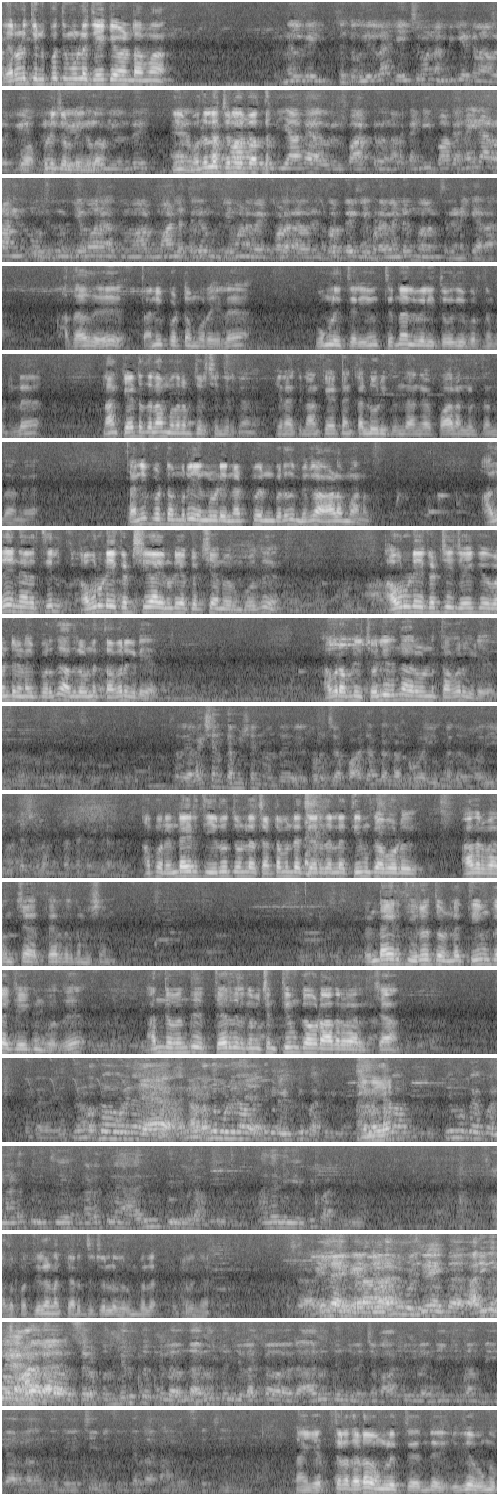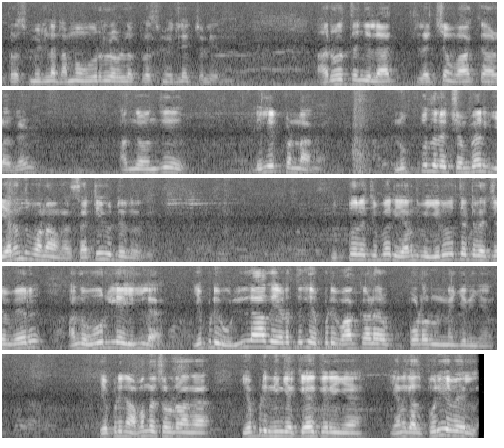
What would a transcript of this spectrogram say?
இரநூத்தி முப்பத்தி மூணில் ஜெயிக்க வேண்டாமா? அப்படி சொல்றீங்களா? அஹ், முதல்ல சொன்னதை பார்த்தா- தொகுதியாக அவர் பார்க்கறதுனால கண்டிப்பாக நயினார் நாகேந்திரன் முக்கியமான மாநிலத்திலே முக்கியமான வேட்பாளர். அவர் தோற்கடிக்கப்பட வேண்டும் முதலமைச்சர் நினைக்கிறாரா? அதாவது தனிப்பட்ட முறையில் உங்களுக்கு தெரியும் திருநெல்வேலி தொகுதியை பொறுத்த மட்டும் நான் கேட்டதெல்லாம் முதலமைச்சர் செஞ்சுருக்காங்க. எனக்கு நான் கேட்டேன் கல்லூரி தந்தாங்க பாலங்கள் தந்தாங்க. தனிப்பட்ட முறை எங்களுடைய நட்பு என்பது மிக ஆழமானது. அதே நேரத்தில் அவருடைய கட்சியா என்னுடைய கட்சியான்னு வரும்போது அவருடைய கட்சியை ஜெயிக்க வேண்டும் நினைப்பது அதில் ஒன்றும் தவறு கிடையாது. அவர் அப்படி சொல்லியிருந்தால் அதில் ஒன்றும் தவறு கிடையாது. அப்போ ரெண்டாயிரத்தி இருபத்தொன்னில் சட்டமன்ற தேர்தலில் திமுகவோடு ஆதரவாக இருந்துச்சா தேர்தல் கமிஷன்? ரெண்டாயிரத்தி இருபத்தொன்னில் திமுக ஜெயிக்கும்போது அந்த வந்து தேர்தல் கமிஷன் திமுகவோட ஆதரவாக இருந்துச்சா? நடந்து முடிஞ்ச நடந்து முடிஞ்ச. எப்படி பாக்குறீங்க? திமுக இப்ப நடத்துச்சு நடத்தின அறிவு திருவிழா அதை நீங்க எப்படி பாக்குறீங்க அதை பற்றிலாம் நான் கருத்து சொல்ல விரும்பலை விட்டுருங்க. சிறப்பு திருத்தத்துல வந்து அறுபத்தஞ்சு லட்சம் அறுபத்தஞ்சு லட்சம் வாக்குகளை நீக்கி தான் பீகார்ல வந்து இந்த வெற்றியை பெற்றிருக்கிறதா காங்கிரஸ் கட்சி? நான் எத்தனை தடவை உங்களுக்கு தெ- இந்த இதே உங்கள் ப்ரெஸ் மீட்டில் நம்ம ஊரில் உள்ள ப்ரெஸ் மீட்லேயே சொல்லியிருந்தேன். அறுபத்தஞ்சு லட்சம் வாக்காளர்கள் அங்கே வந்து டிலீட் பண்ணாங்க. முப்பது லட்சம் பேர் இறந்து போனாங்க சர்டிஃபிகேட் முப்பது லட்சம் பேர் இறந்து போய் இருபத்தெட்டு லட்சம் பேர் அங்கே ஊர்லேயே இல்லை. எப்படி இல்லாத இடத்துக்கு எப்படி வாக்காளர் போடணும்னு நினைக்கிறீங்க? எப்படின்னு அவங்க சொல்கிறாங்க எப்படி நீங்கள் கேட்குறீங்க எனக்கு அது புரியவே இல்லை.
